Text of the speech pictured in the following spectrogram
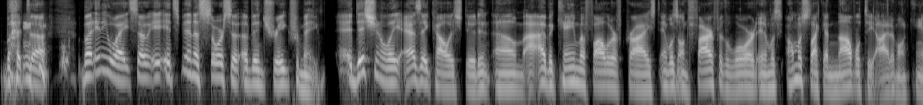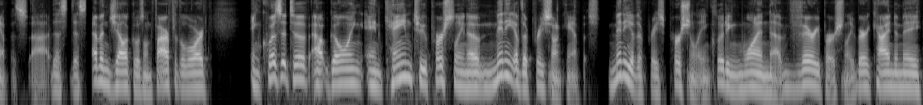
But uh, but anyway, so it, has been a source of, of, intrigue for me. Additionally, as a college student, um, I, I, became a follower of Christ and was on fire for the Lord, and was almost like a novelty item on campus. Uh, this this evangelical was on fire for the Lord inquisitive, outgoing, and came to personally know many of the priests on campus, many of the priests personally, including one uh, very personally, very kind to me,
